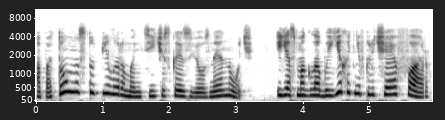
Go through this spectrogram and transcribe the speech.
а потом наступила романтическая звездная ночь и я смогла бы ехать, не включая фар.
